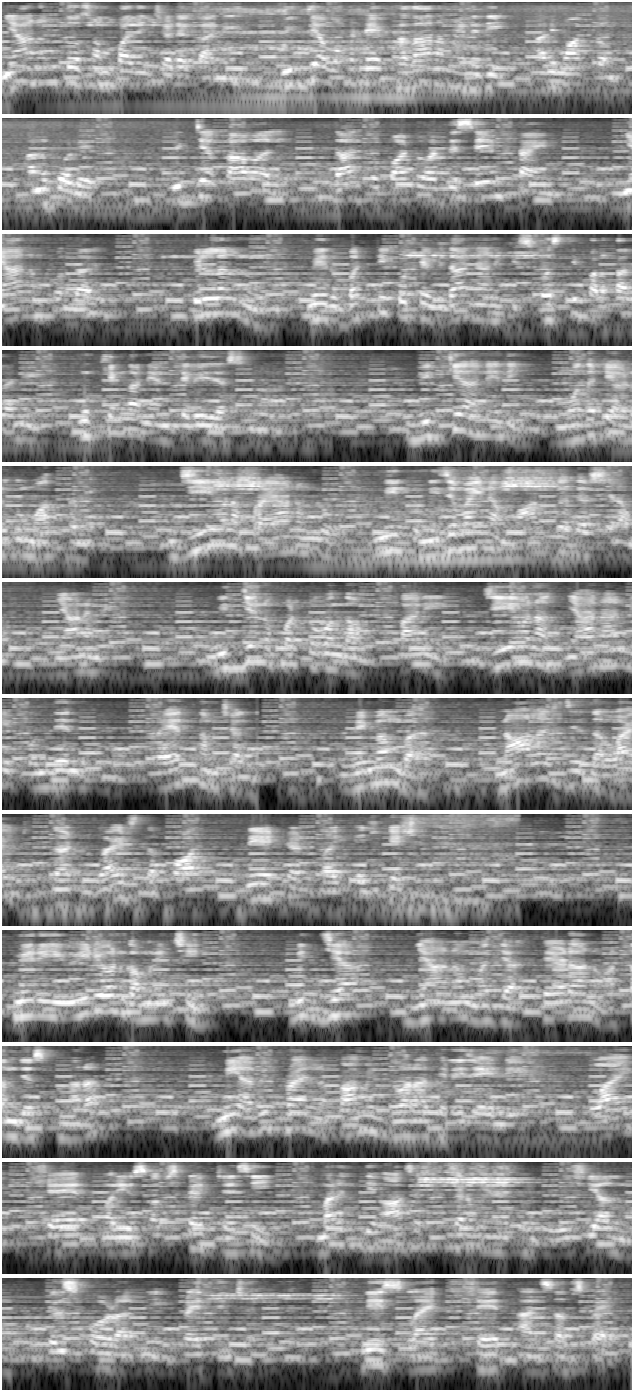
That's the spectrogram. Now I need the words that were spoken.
జ్ఞానంతో సంపాదించాడే కానీ విద్య ఒకటే ప్రధానమైనది అని మాత్రం అనుకోలేదు. విద్య కావాలి దాంతోపాటు అట్ ది సేమ్ టైం జ్ఞానం పొందాలి. పిల్లలను మీరు బట్టి కొట్టే విధానానికి స్వస్తి పలకాలని ముఖ్యంగా నేను తెలియజేస్తున్నాను. విద్య అనేది మొదటి అడుగు మాత్రమే. జీవన ప్రయాణంలో మీకు నిజమైన మార్గదర్శనం జ్ఞానమే. విద్యను పట్టుకుందాం కానీ జీవన జ్ఞానాన్ని పొందేందుకు ప్రయత్నం చేద్దాం. Remember knowledge is the light that guides the path created by education మీరు ఈ వీడియోను గమనించి విద్య జ్ఞానం మధ్య తేడాను అర్థం చేసుకున్నారా? మీ అభిప్రాయాలను కామెంట్ ద్వారా తెలియజేయండి. లైక్ షేర్ మరియు సబ్స్క్రైబ్ చేసి మరింత ఆసక్తికరమైనటువంటి విషయాలను తెలుసుకోవడానికి ప్రయత్నించండి. Please like share and subscribe.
